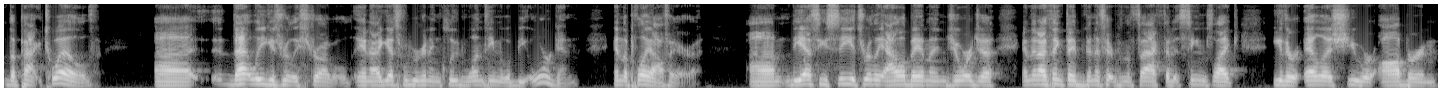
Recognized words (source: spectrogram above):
the Pac 12, uh, that league has really struggled. And I guess we were going to include one team, it would be Oregon in the playoff era. Um, the SEC, it's really Alabama and Georgia. And then I think they benefit from the fact that it seems like either LSU or Auburn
